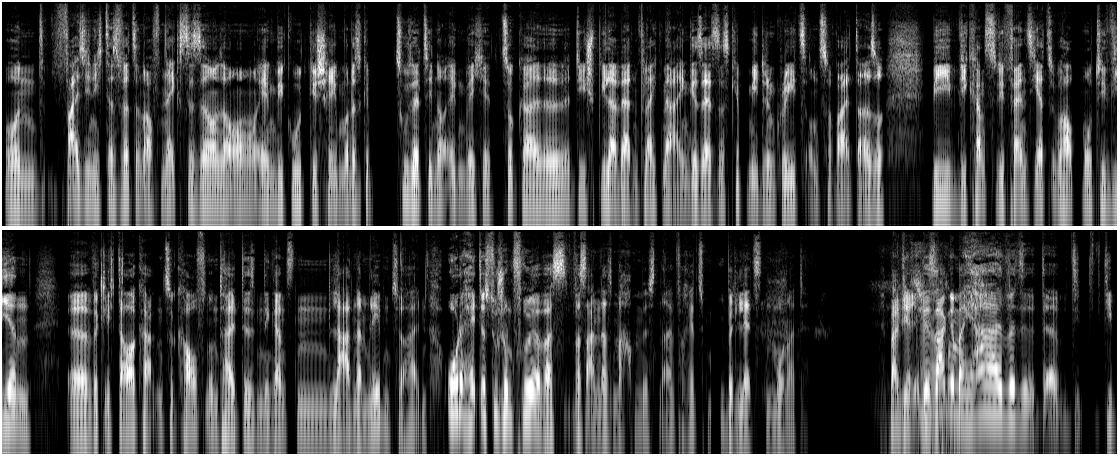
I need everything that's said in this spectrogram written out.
Und weiß ich nicht, das wird dann auf nächste Saison irgendwie gut geschrieben oder es gibt zusätzlich noch irgendwelche Zucker, die Spieler werden vielleicht mehr eingesetzt, es gibt Meet and Greets und so weiter. Also wie, wie kannst du die Fans jetzt überhaupt motivieren, äh, wirklich Dauerkarten zu kaufen und halt den, den ganzen Laden am Leben zu halten? Oder hättest du schon früher was, was anders machen müssen, einfach jetzt über die letzten Monate? Weil wir, wir ja. sagen immer, ja, die, die,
